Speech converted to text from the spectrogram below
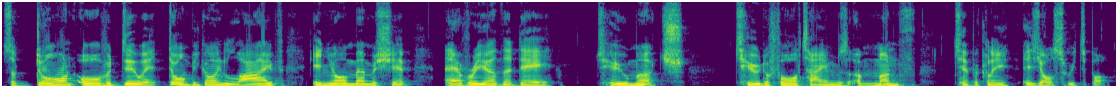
So don't overdo it. Don't be going live in your membership every other day. Too much. Two to four times a month typically is your sweet spot.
